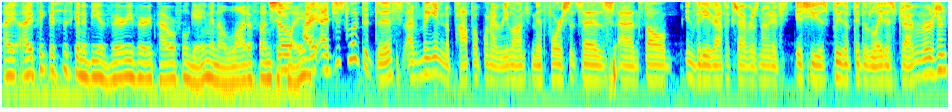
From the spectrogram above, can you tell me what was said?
I, I think this is going to be a very, very powerful game and a lot of fun to So play. I, I just looked at this. I've been getting a pop up when I relaunch MythForce that says uh, install NVIDIA graphics drivers. Known if issues, please update to the latest driver version.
